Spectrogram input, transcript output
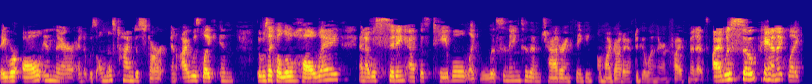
they were all in there and it was almost time to start. And I was like in, there was like a little hallway and I was sitting at this table, like listening to them chattering, thinking, Oh my God, I have to go in there in five minutes. I was so panicked. Like,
